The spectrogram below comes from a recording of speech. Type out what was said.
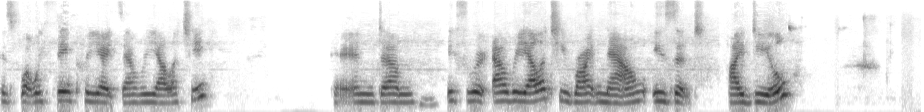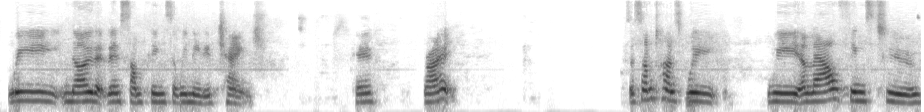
because what we think creates our reality. Okay, and um, if our reality right now isn't ideal, we know that there's some things that we need to change. Okay, right? So sometimes we we allow things to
